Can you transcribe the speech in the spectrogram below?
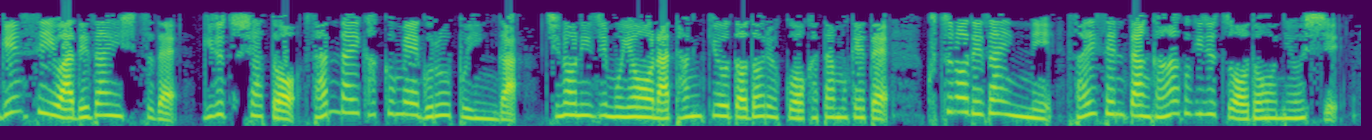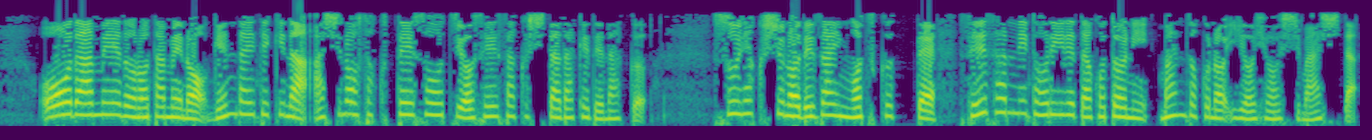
元帥はデザイン室で技術者と三大革命グループ員が血の滲むような探求と努力を傾けて靴のデザインに最先端科学技術を導入し、オーダーメイドのための現代的な足の測定装置を製作しただけでなく、数百種のデザインを作って生産に取り入れたことに満足の意を表しました。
